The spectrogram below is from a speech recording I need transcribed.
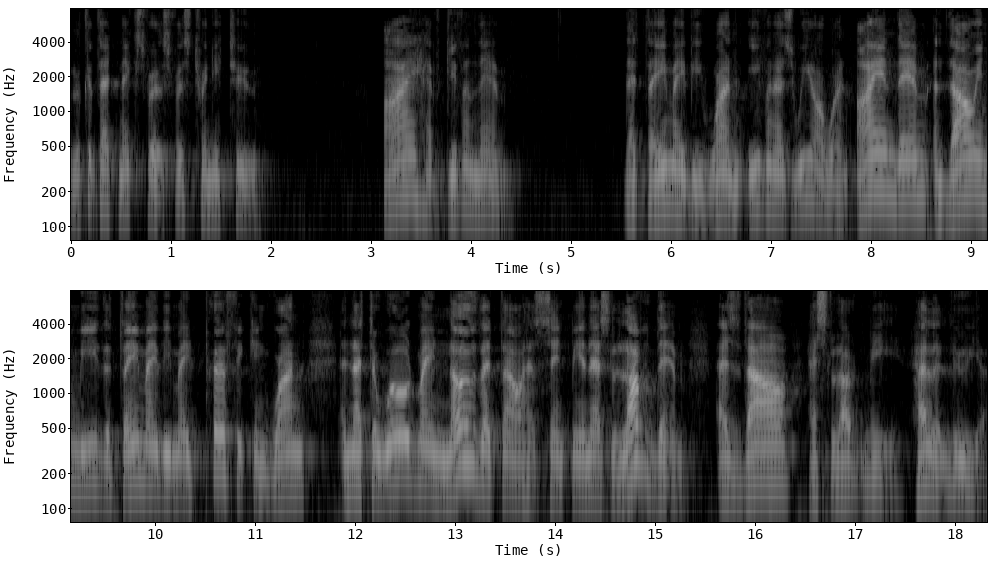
look at that next verse, verse 22. I have given them that they may be one, even as we are one. I in them, and thou in me, that they may be made perfect in one, and that the world may know that thou hast sent me and hast loved them as thou hast loved me. Hallelujah.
